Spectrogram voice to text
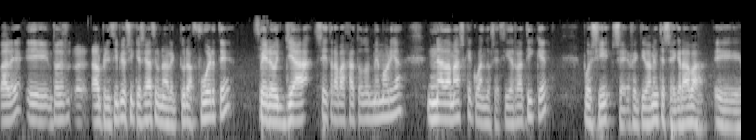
¿vale? entonces, eh, al principio sí que se hace una lectura fuerte, pero ya se trabaja todo en memoria, nada más que cuando se cierra ticket, pues sí, se, efectivamente se graba eh,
